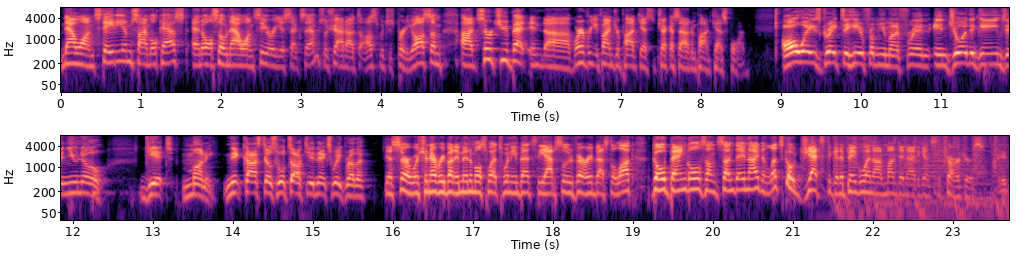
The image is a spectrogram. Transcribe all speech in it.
now on Stadium simulcast, and also now on SiriusXM. So shout out to us, which is pretty awesome. Uh, search you bet in uh, wherever you find your podcast to check us out in podcast form. Always great to hear from you, my friend. Enjoy the games, and you know, get money. Nick Kostos, we'll talk to you next week, brother. Yes, sir. Wishing everybody minimal sweats winning bets the absolute very best of luck. Go Bengals on Sunday night, and let's go Jets to get a big win on Monday night against the Chargers. It,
